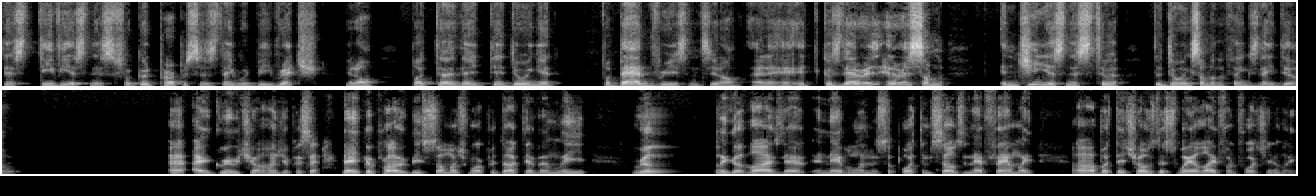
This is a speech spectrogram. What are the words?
this deviousness for good purposes, they would be rich, you know, but uh, they, they're doing it for bad reasons, you know, and it because there is there is some ingeniousness to to doing some of the things they do. I agree with you 100%. They could probably be so much more productive and lead really, really good lives that enable them to support themselves and their family. Uh, but they chose this way of life, unfortunately.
